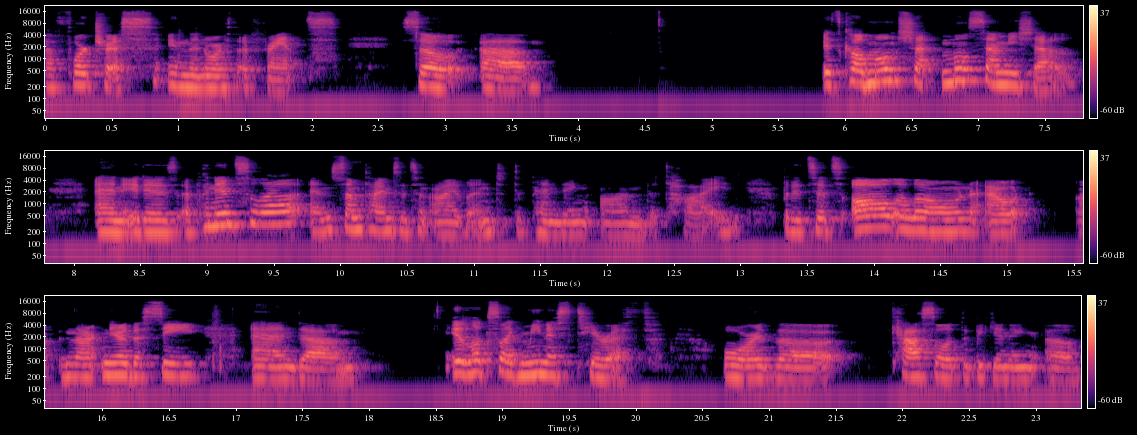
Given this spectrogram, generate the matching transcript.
a fortress in the north of France. So uh, it's called Mont, Saint Michel, and it is a peninsula, and sometimes it's an island, depending on the tide. But it sits all alone out uh, near the sea, and um, it looks like Minas Tirith or the castle at the beginning of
